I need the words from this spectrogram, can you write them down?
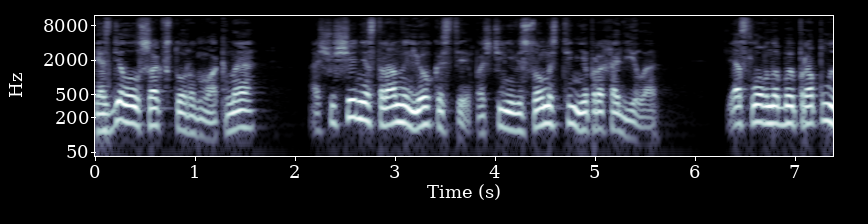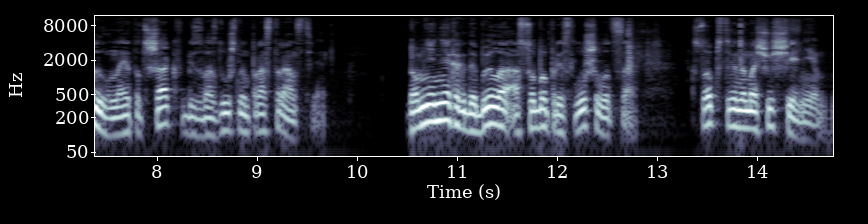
Я сделал шаг в сторону окна. Ощущение странной легкости, почти невесомости не проходило. Я словно бы проплыл на этот шаг в безвоздушном пространстве. Но мне некогда было особо прислушиваться к собственным ощущениям.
